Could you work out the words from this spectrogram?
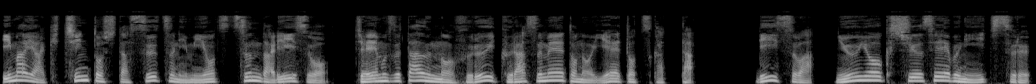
今やきちんとしたスーツに身を包んだリースを、ジェームズタウンの古いクラスメートの家へと使った。リースは、ニューヨーク州西部に位置する、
